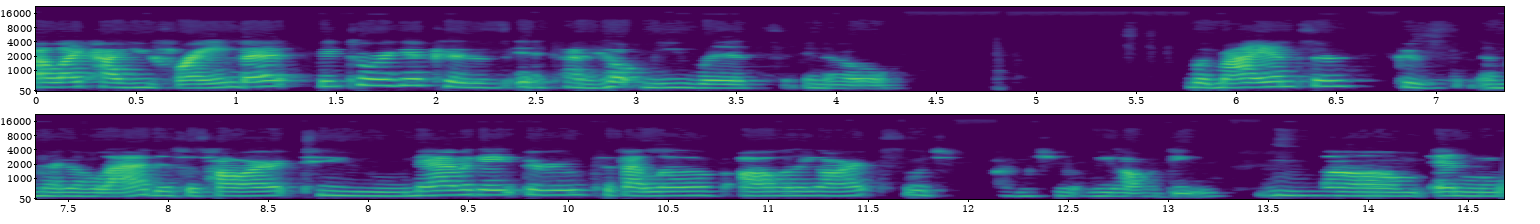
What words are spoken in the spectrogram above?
I like how you framed that, Victoria, because it kind of helped me with you know with my answer. Because I'm not gonna lie, this was hard to navigate through because I love all of the arts, which I'm sure we all do. Mhm. Um, and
